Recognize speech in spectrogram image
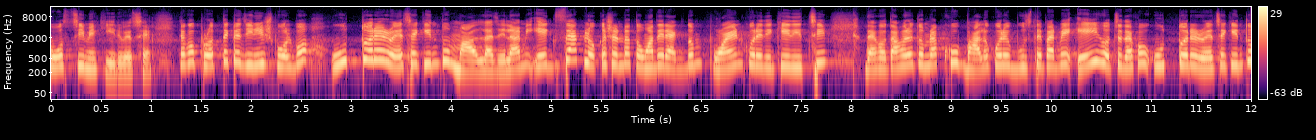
পশ্চিমে কি রয়েছে। দেখো, প্রত্যেকটা জিনিস বলব, উত্তরে রয়েছে কিন্তু মালদা জেলা। আমি এক্স্যাক্ট লোকেশনটা তোমাদের একদম পয়েন্ট করে দেখিয়ে দিচ্ছি। দেখো, তাহলে তোমরা খুব ভালো করে বুঝতে পারবে। এই হচ্ছে দেখো, উত্তরে রয়েছে কিন্তু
